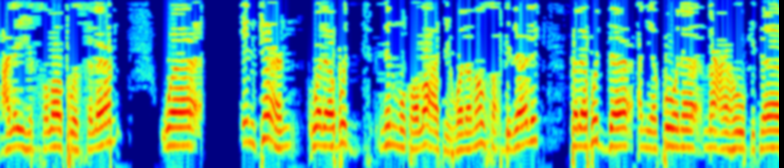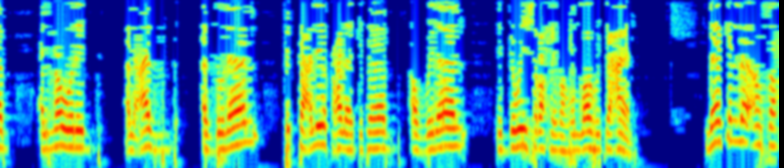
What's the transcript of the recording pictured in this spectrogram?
عليه الصلاة والسلام. وإن كان ولا بد من مطالعته ولا ننصح بذلك فلا بد أن يكون معه كتاب المورد العذب الذلال في التعليق على كتاب الظلال. للدويش رحمه الله تعالى. لكن لا أنصح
